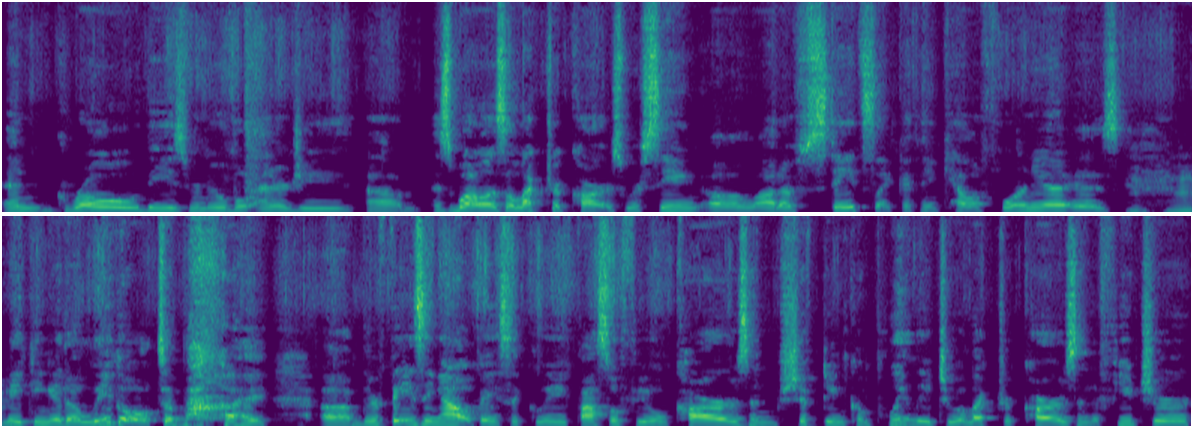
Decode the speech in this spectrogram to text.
and grow these renewable energy um, as well as electric cars. We're seeing a lot of states, like I think California, is mm-hmm. making it illegal to buy. Um, they're phasing out basically fossil fuel cars and shifting completely to electric cars in the future.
